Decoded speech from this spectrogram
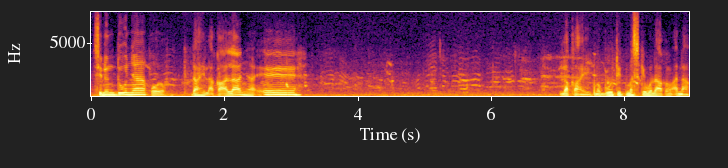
Sinundo niya ako dahil akala niya, eh... Lakay, mabutit maski wala kang anak.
